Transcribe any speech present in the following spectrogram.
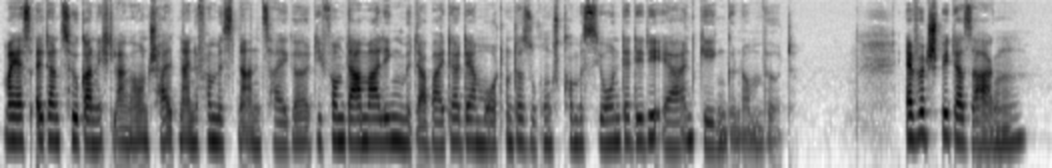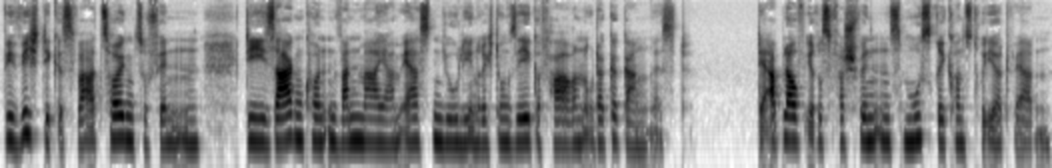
Mayas Eltern zögern nicht lange und schalten eine Vermisstenanzeige, die vom damaligen Mitarbeiter der Morduntersuchungskommission der DDR entgegengenommen wird. Er wird später sagen, wie wichtig es war, Zeugen zu finden, die sagen konnten, wann Maya am 1. Juli in Richtung See gefahren oder gegangen ist. Der Ablauf ihres Verschwindens muss rekonstruiert werden.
